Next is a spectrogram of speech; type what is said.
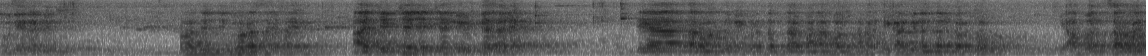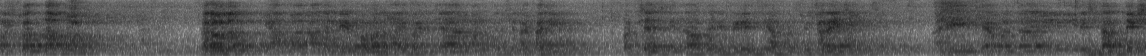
दोन्ही रमेश. महादेवजी थोरा साहेब आहेत. आज ज्यांच्या ज्यांच्या नियुक्त्या झाल्या त्या सर्वांचं मी प्रथमतः मनापासून हार्दिक अभिनंदन करतो. की आपण सर्वांनी स्वतःहून ठरवलं की आपण आदरणीय पवार साहेबांच्या मार्गदर्शनाखाली पक्षाची जबाबदारी मिळेल ती आपण स्वीकारायची. आणि त्याबद्दल ज्येष्ठ अध्यक्ष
